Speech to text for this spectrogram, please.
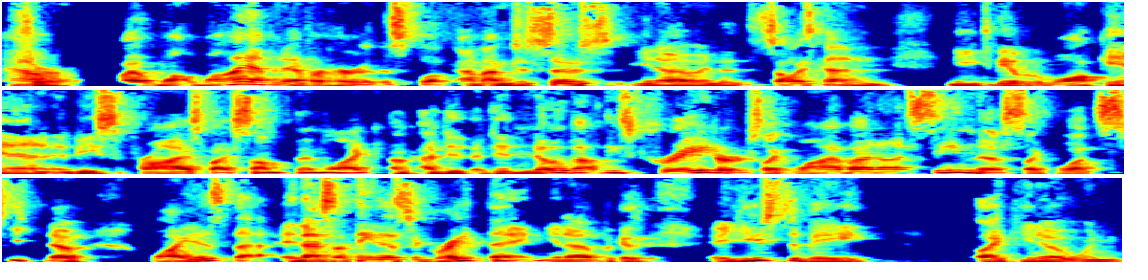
How sure. why, why have I never heard of this book? I'm, I'm just so you know, and it's always kind of neat to be able to walk in and be surprised by something like oh, I, did, I didn't know about these creators. Like, why have I not seen this? Like, what's you know, why is that? And that's I think that's a great thing, you know, because it used to be like you know when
